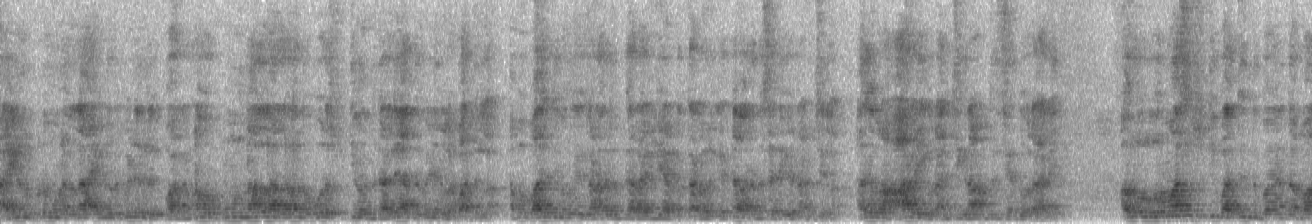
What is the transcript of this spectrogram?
ஐநூறு குடும்பங்கள்லாம் ஐநூறு வீடுகளுக்கு பார்க்கணும்னா ஒரு மூணு நாள் நாலு நாள் அந்த ஊரை சுற்றி வந்துட்டாலே அந்த வீடுகளை பார்த்துடலாம். அப்போ பார்த்துட்டு இவங்க கணவர் இருக்காரா இல்லையான்ற தகவல் கேட்டு அவர் அந்த சர்டிஃபிகேட் அனுப்பிச்சிடலாம். அதுக்கப்புறம் ஆர்ஐ ஒரு அஞ்சு கிராமத்துக்கு சேர்ந்து ஒரு ஆர்ஐ அவர் ஒரு ஒரு மாதம் சுற்றி பார்த்து இந்த இந்த அம்மா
